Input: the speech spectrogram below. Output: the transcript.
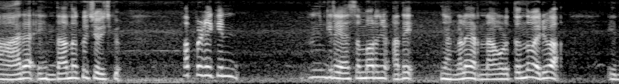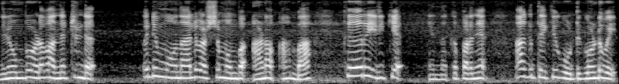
ആരാ? എന്താന്നൊക്കെ ചോദിക്കും അപ്പോഴേക്കും ഗ്രേസം പറഞ്ഞു അതെ ഞങ്ങൾ എറണാകുളത്ത് നിന്ന് വരുവാ. ഇതിനു മുമ്പ് ഇവിടെ വന്നിട്ടുണ്ട്. ഒരു മൂന്നാൽ വർഷം മുമ്പ് ആണോ? ആ ബാ കയറിയിരിക്കുക എന്നൊക്കെ പറഞ്ഞ് അകത്തേക്ക് കൂട്ടിക്കൊണ്ടുപോയി.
